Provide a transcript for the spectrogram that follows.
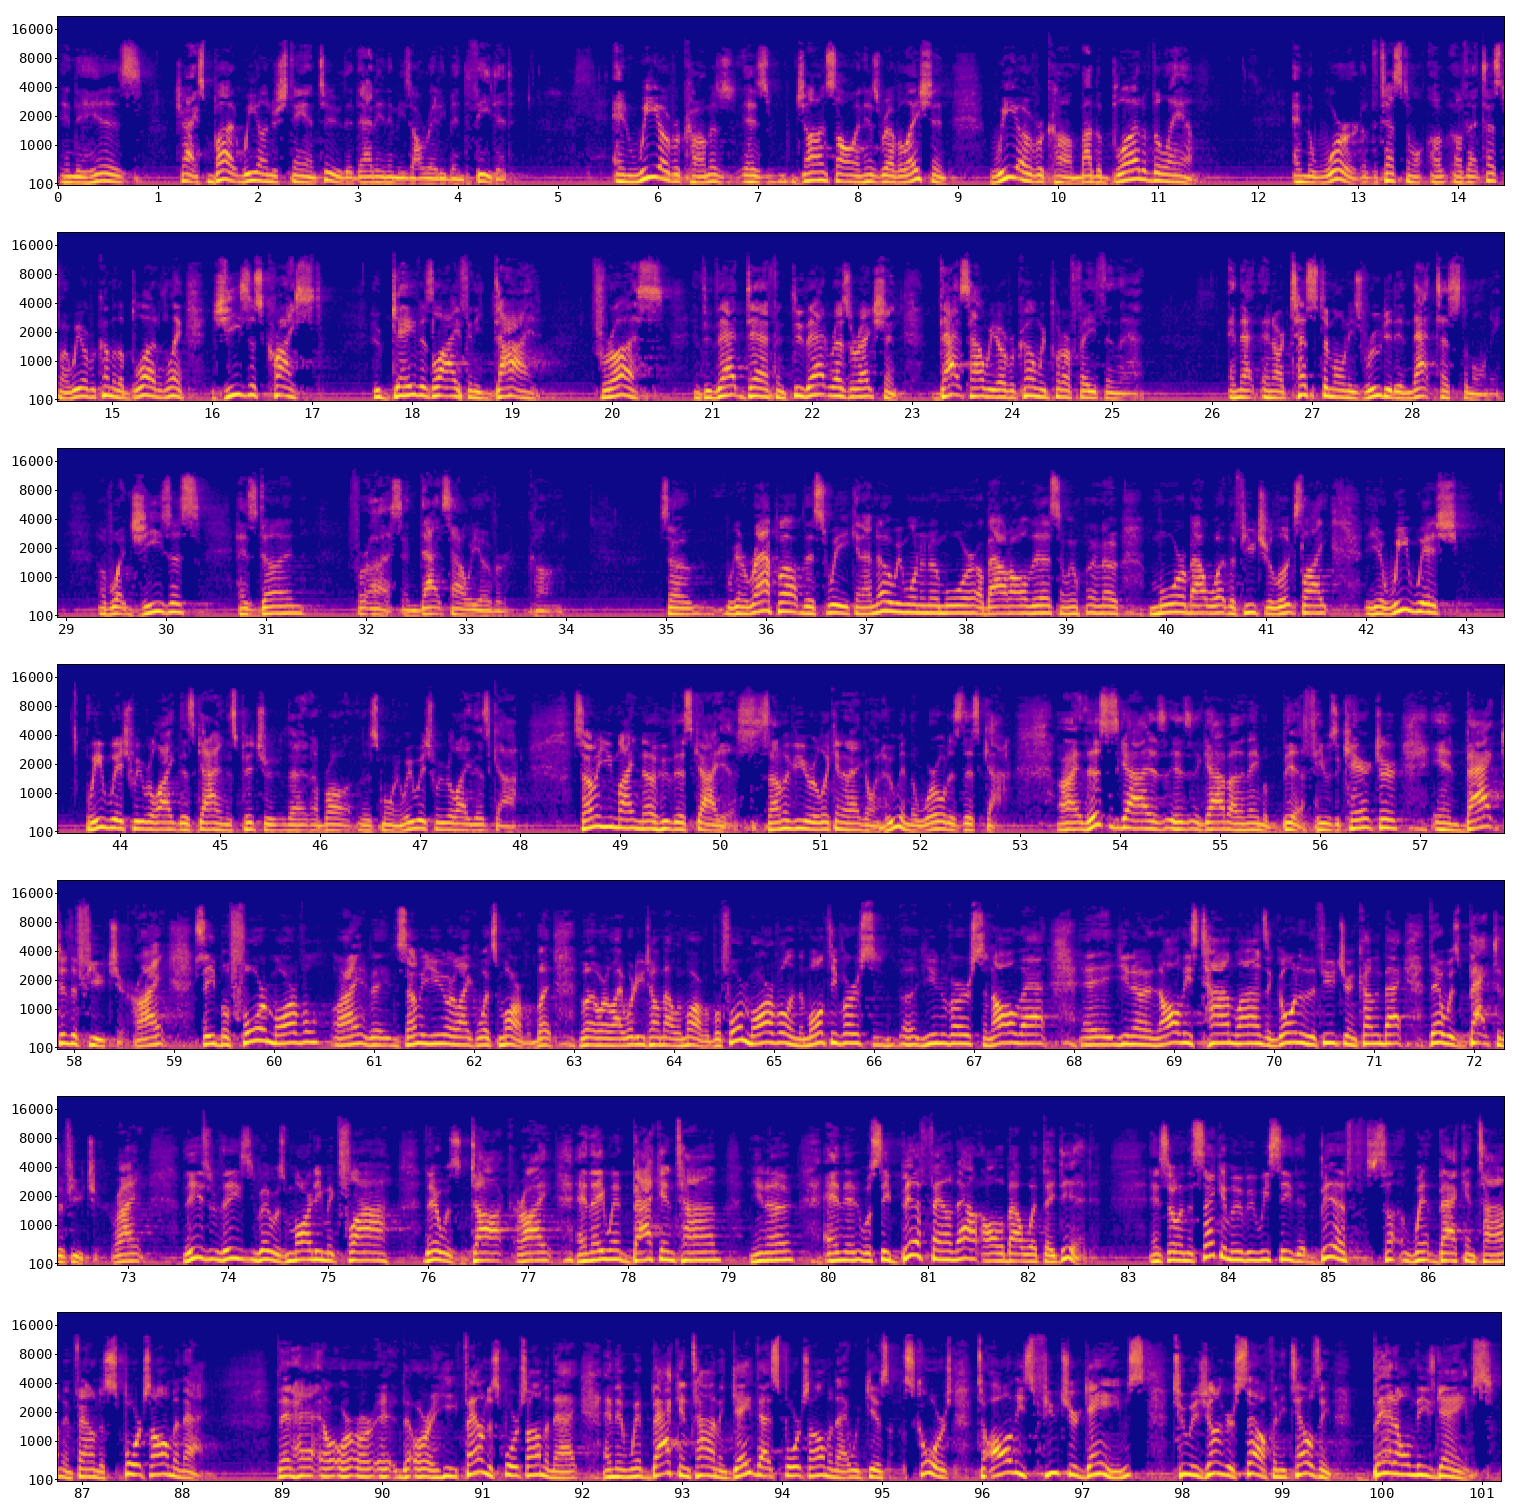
into his tracks. But we understand, too, that that enemy's already been defeated. And we overcome, as, as John saw in his revelation, we overcome by the blood of the Lamb and the word of the testimony of, of that testimony. We overcome in the blood of the Lamb, Jesus Christ, who gave his life and he died for us. And through that death and through that resurrection, that's how we overcome. We put our faith in that. And that and our testimony is rooted in that testimony of what Jesus has done for us, and that's how we overcome. So we're going to wrap up this week, and I know we want to know more about all this, and we want to know more about what the future looks like. You know, we wish we wish we were like this guy in this picture that I brought this morning. We wish we were like this guy. Some of you might know who this guy is. Some of you are looking at that going, who in the world is this guy? All right, this guy is, is a guy by the name of Biff. He was a character in Back to the Future, right? See, before Marvel, all right, some of you are like, what's Marvel? But, but or like, what are you talking about with Marvel? Before Marvel and the multiverse uh, universe and all that, uh, you know, and all these timelines and going to the future and coming back, there was Back to the Future, right? These, these, there was Marty McFly, there was Doc, right? And they went back in time, you know? And then, we'll see, Biff found out all about what they did. And so in the second movie, we see that Biff went back in time and found a sports almanac that had, or, or, or, he found a sports almanac and then went back in time and gave that sports almanac, which gives scores to all these future games to his younger self. And he tells him, bet on these games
